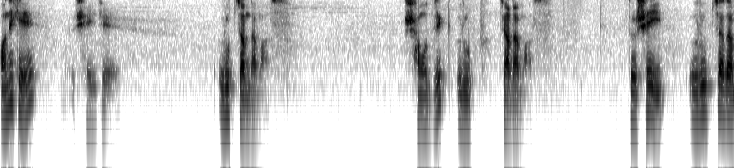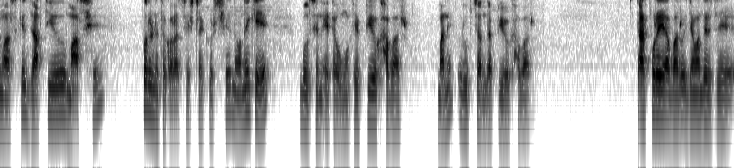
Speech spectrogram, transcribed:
অনেকে সেই যে রূপচাঁদা মাছ, সামুদ্রিক রূপচাঁদা মাছ, তো সেই রূপচাঁদা মাছকে জাতীয় মাছে পরিণত করার চেষ্টা করছেন। অনেকে বলছেন এটা অমুকের প্রিয় খাবার মানে রূপচাঁদা প্রিয় খাবার। তারপরে আবার ওই যে আমাদের যে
